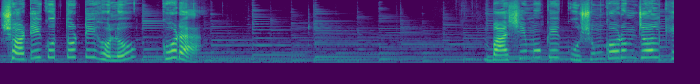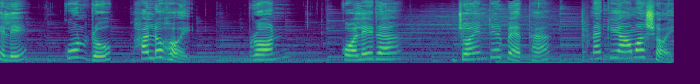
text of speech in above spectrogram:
সঠিক উত্তরটি হলো ঘোড়া। বাসি মুখে কুসুম গরম জল খেলে কোন রোগ ভালো হয়? ব্রন কলেরা, জয়েন্টের ব্যথা নাকি আমাশয়?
